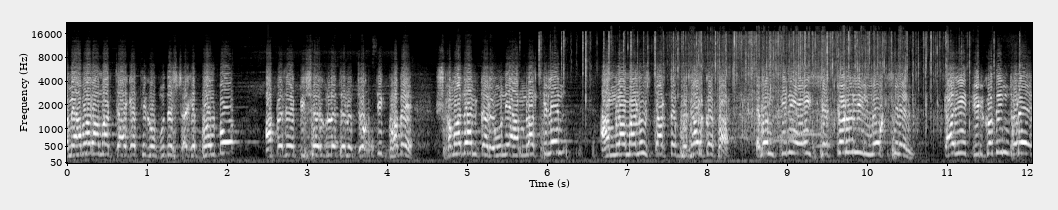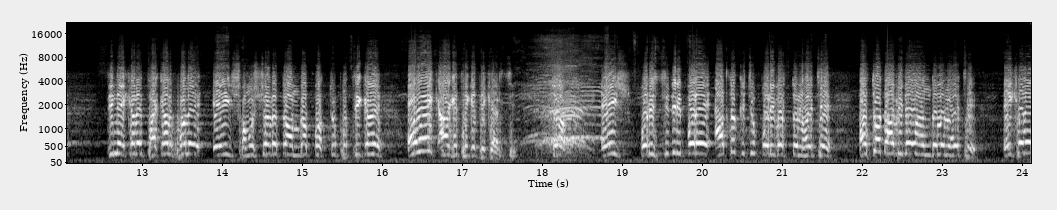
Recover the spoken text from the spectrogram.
আমি আবার আমার জায়গা থেকে উপদেষ্টাকে বলব, আপনাদের বিষয়গুলো যেন যৌক্তিকভাবে সমাধান করে। উনি আমলা ছিলেন আমলা মানুষ তার তো বোঝার কথা। এবং তিনি এই সেক্টরেরই লোক ছিলেন। কাজে দীর্ঘদিন ধরে তিনি এখানে থাকার ফলে এই সমস্যাটা তো আমরা পত্র পত্রিকায় অনেক আগে থেকে দেখে আসছি। তো এই পরিস্থিতির পরে এত কিছু পরিবর্তন হয়েছে, এত দাবি দেওয়া আন্দোলন হয়েছে, এইখানে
